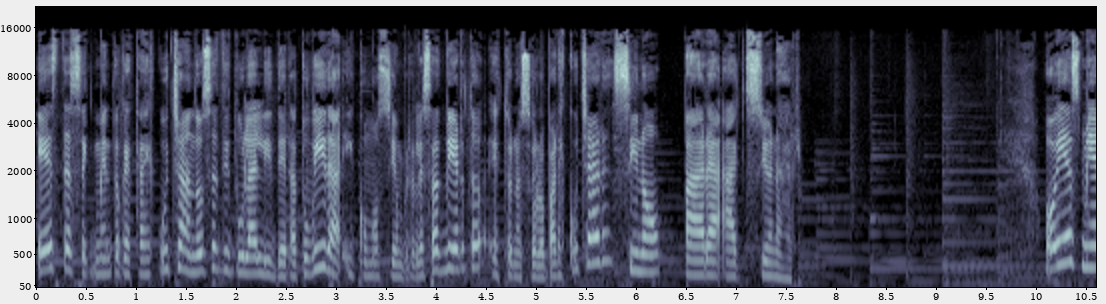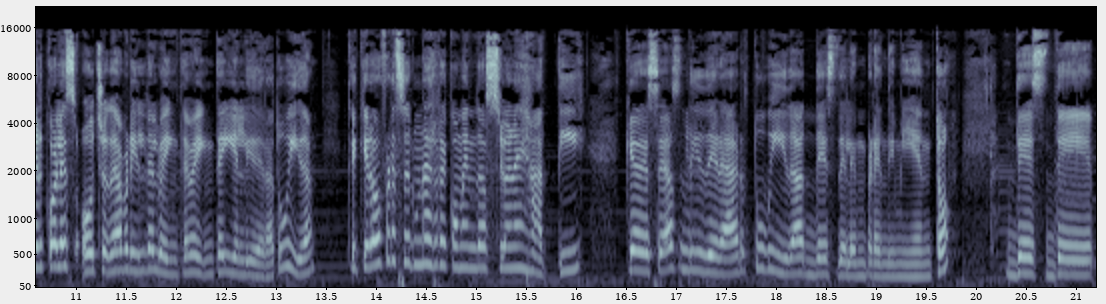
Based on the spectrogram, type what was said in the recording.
Este segmento que estás escuchando se titula Lidera tu vida y como siempre les advierto, esto no es solo para escuchar, sino para accionar. Hoy es miércoles 8 de abril del 2020 y en Lidera tu vida te quiero ofrecer unas recomendaciones a ti que deseas liderar tu vida desde el emprendimiento, desde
